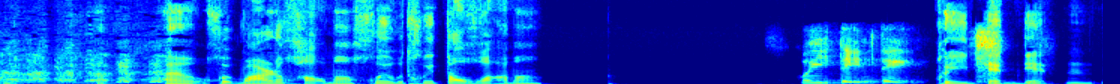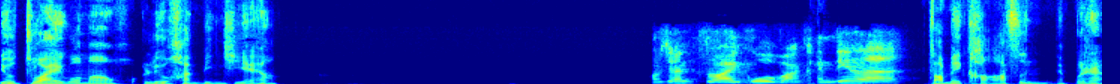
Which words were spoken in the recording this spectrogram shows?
嗯，嗯会玩的好吗？会会倒滑吗？会一点点。会一点点。嗯，有摔过吗？溜旱冰鞋啊？好像摔过吧？肯定啦。咋没卡死你呢？不是，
